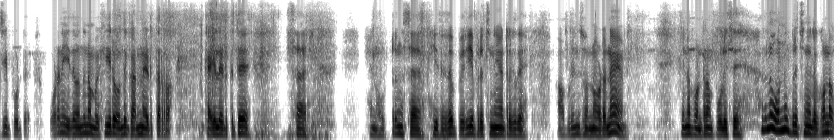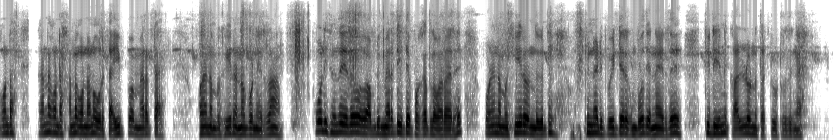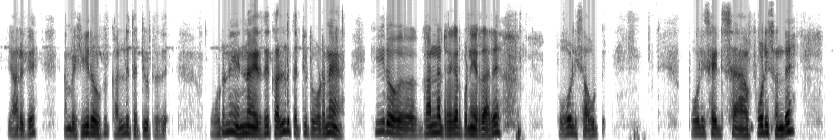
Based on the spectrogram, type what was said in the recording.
ஜீப் விட்டு உடனே இதை வந்து நம்ம ஹீரோ வந்து கன்னை எடுத்துடுறான். கையில் எடுத்துகிட்டு சார் என்னை விட்டுருங்க சார். இது ஏதோ பெரிய பிரச்சனையாட்டு இருக்குது அப்படின்னு சொன்ன உடனே என்ன பண்ணுறான் போலீஸு அதெல்லாம் ஒன்றும் பிரச்சனை இல்லை. கொண்டா கொண்டா. கண்ணை கொண்டா கண்ணை கொண்டான்னு ஒரு டைப்பாக மிரட்ட. உடனே நம்ம ஹீரோ என்ன பண்ணிடுறான்? போலீஸ் வந்து ஏதோ அப்படி மிரட்டிக்கிட்டே பக்கத்தில் வராரு. உடனே நம்ம ஹீரோ இருந்துக்கிட்டு பின்னாடி போயிட்டே இருக்கும்போது என்ன ஆயிடுது? திடீர்னு கல் ஒன்று தட்டி விட்ருதுங்க யாருக்கு? நம்ம ஹீரோவுக்கு கல் தட்டி விட்ருது உடனே என்ன ஆயிடுது? கல் தட்டி விட்ட உடனே ஹீரோ கன்னை ட்ரிகர் பண்ணிடுறாரு. Police out police heads police வந்து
